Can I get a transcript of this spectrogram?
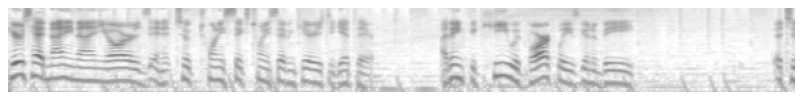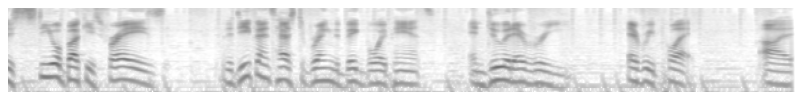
Pierce had 99 yards, and it took 26, 27 carries to get there. I think the key with Barkley is going to be uh, to steal Bucky's phrase. The defense has to bring the big boy pants and do it every every play. Uh,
